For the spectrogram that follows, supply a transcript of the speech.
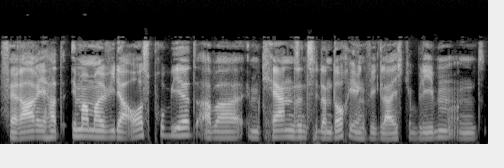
Ferrari hat immer mal wieder ausprobiert, aber im Kern sind sie dann doch irgendwie gleich geblieben und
